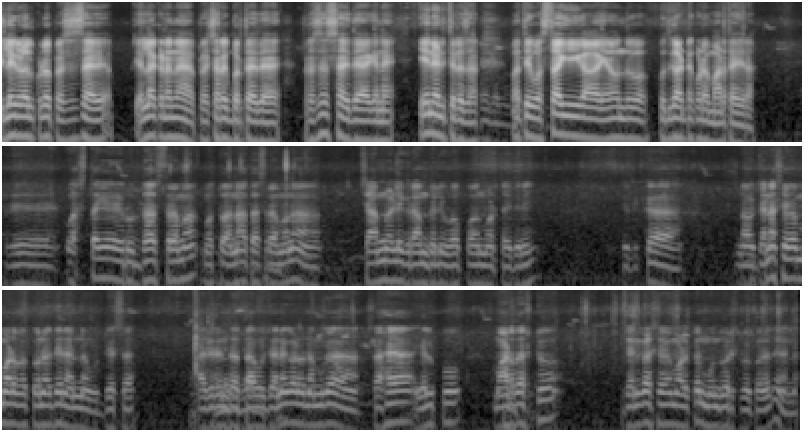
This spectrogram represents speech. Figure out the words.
ಜಿಲ್ಲೆಗಳಲ್ಲಿ ಕೂಡ ಪ್ರಶಸ್ತ ಎಲ್ಲ ಕಡೆನೇ ಪ್ರಚಾರಕ್ಕೆ ಬರ್ತಾ ಇದೆ ಪ್ರಶಸ್ತ ಇದೆ ಹಾಗೆಯೇ ಏನು ಹೇಳ್ತೀರಾ ಸರ್? ಮತ್ತು ಹೊಸ್ದಾಗಿ ಈಗ ಏನೋ ಒಂದು ಉದ್ಘಾಟನೆ ಕೂಡ ಮಾಡ್ತಾ ಇದ್ದೀರಾ ಅದೇ ಹೊಸ್ದಾಗಿ ವೃದ್ಧಾಶ್ರಮ ಮತ್ತು ಅನಾಥಾಶ್ರಮನ ಚಾಮನಹಳ್ಳಿ ಗ್ರಾಮದಲ್ಲಿ ಓಪನ್ ಮಾಡ್ತಾ ಇದ್ದೀನಿ. ಇದಕ್ಕೆ ನಾವು ಜನಸೇವೆ ಮಾಡಬೇಕು ಅನ್ನೋದೇ ನನ್ನ ಉದ್ದೇಶ. ಅದರಿಂದ ತಾವು ಜನಗಳು ನಮ್ಗೆ ಸಹಾಯ ಎಲ್ಪು ಮಾಡಿದಷ್ಟು ಜನಗಳ ಸೇವೆ ಮಾಡ್ಕೊಂಡು ಮುಂದುವರಿಸಬೇಕು ಅನ್ನೋದೇ ನನ್ನ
